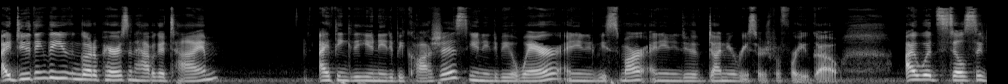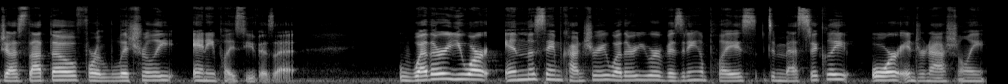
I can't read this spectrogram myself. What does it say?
I do think that you can go to Paris and have a good time. I think that you need to be cautious, you need to be aware, and you need to be smart, and you need to have done your research before you go. I would still suggest that though for literally any place you visit. Whether you are in the same country, whether you are visiting a place domestically or internationally,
